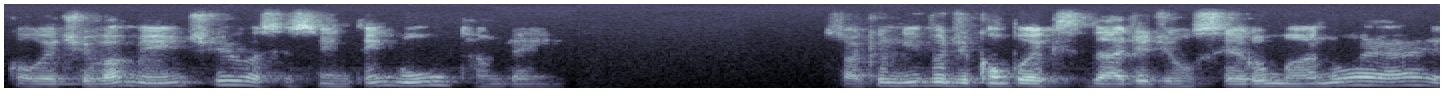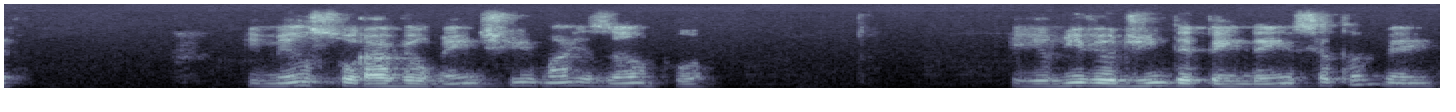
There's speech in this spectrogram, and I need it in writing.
Coletivamente elas se sentem um também. Só que o nível de complexidade de um ser humano é imensuravelmente mais amplo. E o nível de independência também.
